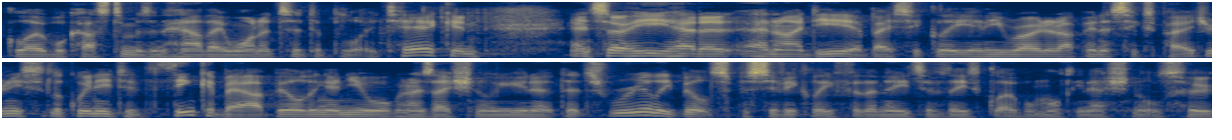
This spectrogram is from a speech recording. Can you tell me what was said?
global customers and how they wanted to deploy tech, and and so he had a, an idea basically, and he wrote it up in a six pager, and he said, look, we need to think about building a new organisational unit that's really built specifically for the needs of these global multinationals who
